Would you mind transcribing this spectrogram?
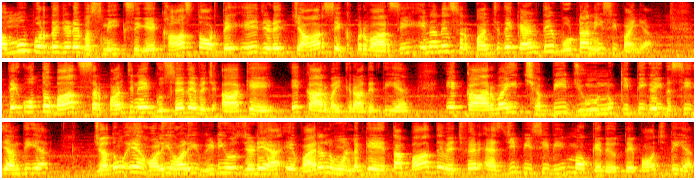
ਅੰਮੂਪੁਰ ਦੇ ਜਿਹੜੇ ਵਸਨੀਕ ਸੀਗੇ, ਖਾਸ ਤੌਰ ਤੇ ਇਹ ਜਿਹੜੇ ਚਾਰ ਸਿੱਖ ਪਰਿਵਾਰ ਸੀ, ਇਹਨਾਂ ਨੇ ਸਰਪੰਚ ਦੇ ਕਹਿਣ ਤੇ ਵੋਟਾਂ ਨਹੀਂ ਸੀ ਪਾਈਆਂ। ਤੇ ਉਸ ਤੋਂ ਬਾਅਦ ਸਰਪੰਚ ਨੇ ਗੁੱਸੇ ਦੇ ਵਿੱਚ ਆ ਕੇ ਇਹ ਕਾਰਵਾਈ ਕਰਾ ਦਿੱਤੀ ਹੈ। ਇਹ ਕਾਰਵਾਈ 26 ਜੂਨ ਨੂੰ ਕੀਤੀ ਗਈ, ਦੱਸੀ ਜਾਂਦੀ ਹੈ। ਜਦੋਂ ਇਹ ਹੌਲੀ-ਹੌਲੀ ਵੀਡੀਓਜ਼ ਜਿਹੜੇ ਆ, ਇਹ ਵਾਇਰਲ ਹੋਣ ਲੱਗੇ, ਤਾਂ ਬਾਅਦ ਦੇ ਵਿੱਚ ਫਿਰ ਐਸਜੀਪੀਸੀ ਵੀ ਮੌਕੇ ਦੇ ਉੱਤੇ ਪਹੁੰਚਦੀ ਹੈ।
